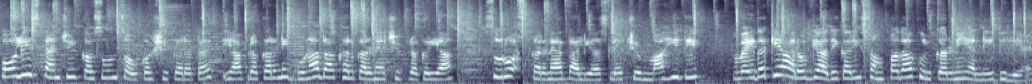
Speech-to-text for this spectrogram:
पोलीस त्यांची कसून चौकशी करत आहेत. या प्रकरणी गुन्हा दाखल करण्याची प्रक्रिया सुरू करण्यात आली असल्याची माहिती वैद्यकीय आरोग्य अधिकारी संपदा कुलकर्णी यांनी दिली आहे.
